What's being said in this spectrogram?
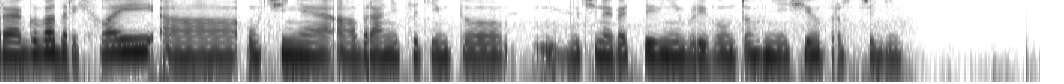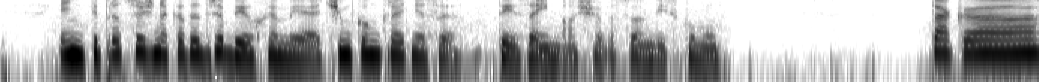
reagovat rychleji a účinně a bránit se tímto vůči negativním vlivům toho vnějšího prostředí. Jení, ty pracuješ na katedře biochemie. Čím konkrétně se ty zajímáš ve svém výzkumu? Tak eh,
